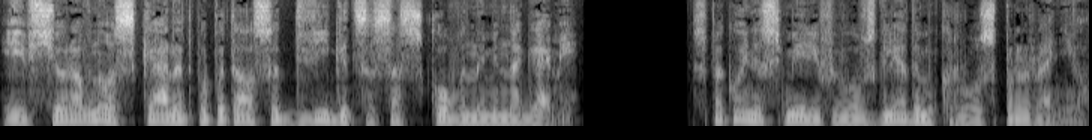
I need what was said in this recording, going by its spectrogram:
И все равно Сканет попытался двигаться со скованными ногами. Спокойно смерив его взглядом, Кросс проронил.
